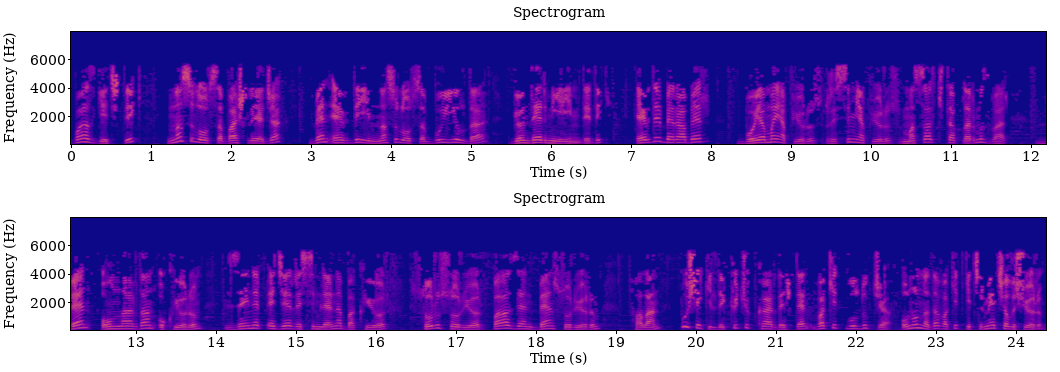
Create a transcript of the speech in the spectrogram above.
Vazgeçtik. Nasıl olsa başlayacak ben evdeyim nasıl olsa bu yılda göndermeyeyim dedik. Evde beraber boyama yapıyoruz, resim yapıyoruz, masal kitaplarımız var. Ben onlardan okuyorum. Zeynep Ece resimlerine bakıyor, soru soruyor, bazen ben soruyorum falan. Bu şekilde küçük kardeşten vakit buldukça onunla da vakit geçirmeye çalışıyorum.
